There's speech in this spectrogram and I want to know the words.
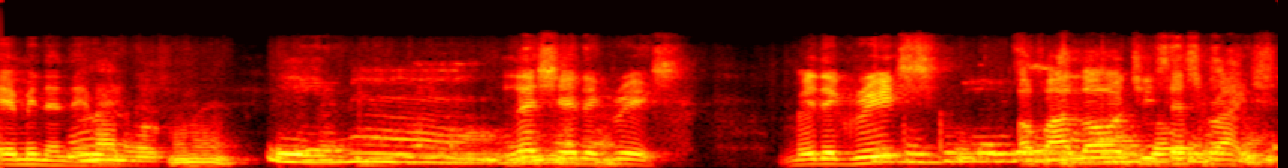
Amen and amen. Amen. Amen. Let's share the grace. May the grace of our Lord Jesus Christ,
